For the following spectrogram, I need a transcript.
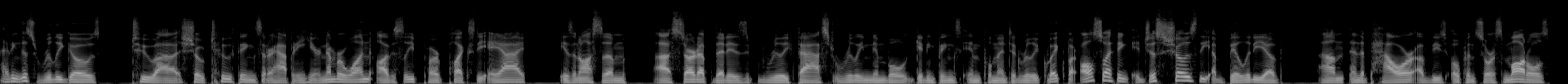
I think this really goes to uh, show two things that are happening here. Number one, obviously, Perplexity AI is an awesome uh, startup that is really fast, really nimble, getting things implemented really quick. But also, I think it just shows the ability of um, and the power of these open source models.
